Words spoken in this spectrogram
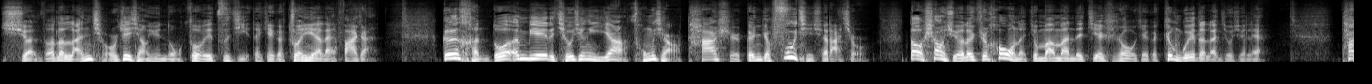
选择了篮球这项运动作为自己的这个专业来发展。跟很多 NBA 的球星一样，从小他是跟着父亲学打球，到上学了之后呢，就慢慢的接受这个正规的篮球训练。他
